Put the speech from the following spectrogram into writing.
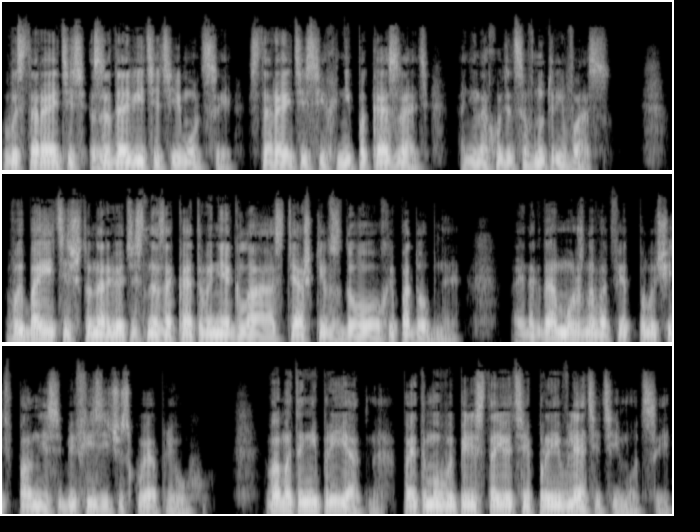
Вы стараетесь задавить эти эмоции, стараетесь их не показать, они находятся внутри вас. Вы боитесь, что нарветесь на закатывание глаз, тяжкий вздох и подобное. А иногда можно в ответ получить вполне себе физическую оплеуху. Вам это неприятно, поэтому вы перестаете проявлять эти эмоции.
